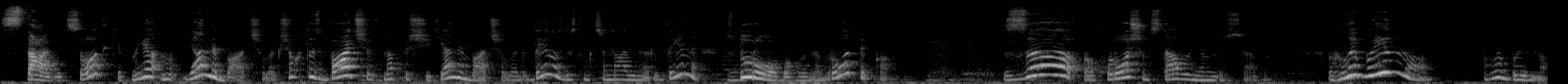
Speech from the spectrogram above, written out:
100%, ну я, ну я не бачила. Якщо хтось бачив, напишіть, я не бачила людину з дисфункціональної родини, здорового невротика з хорошим ставленням до себе. Глибинно, глибинно,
